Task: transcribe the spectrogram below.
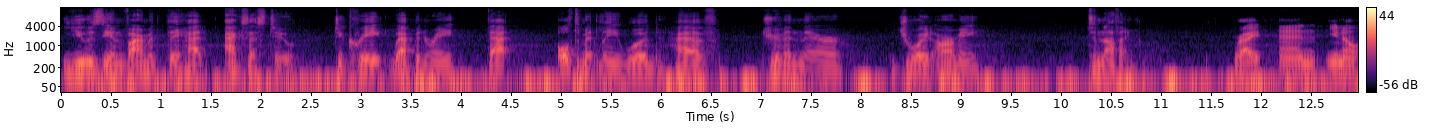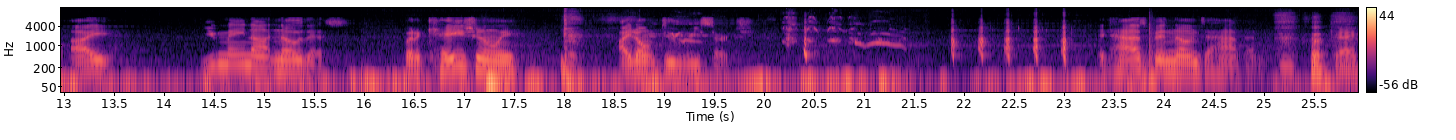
use the environment that they had access to to create weaponry that ultimately would have driven their droid army to nothing. Right. And, you know, I. You may not know this, but occasionally I don't do research. it has been known to happen. Okay?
